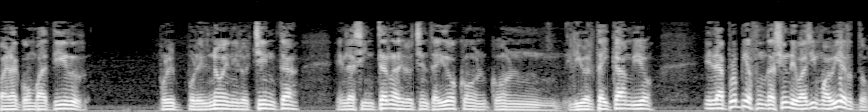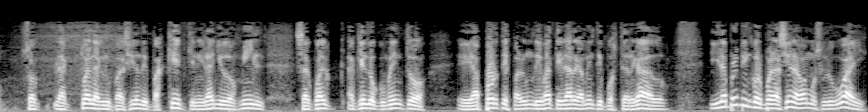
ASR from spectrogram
para combatir por el, por el no en el 80, en las internas del 82 con, con Libertad y Cambio, en la propia fundación de Vallismo Abierto, la actual agrupación de Pasquet, que en el año 2000 sacó aquel documento eh, aportes para un debate largamente postergado, y la propia incorporación a Vamos Uruguay,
